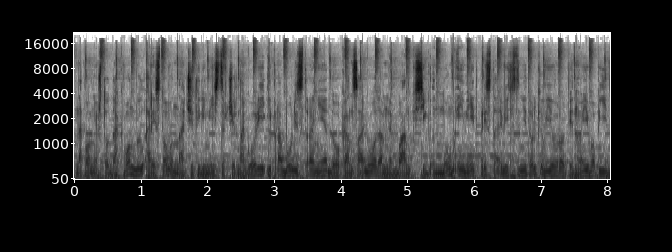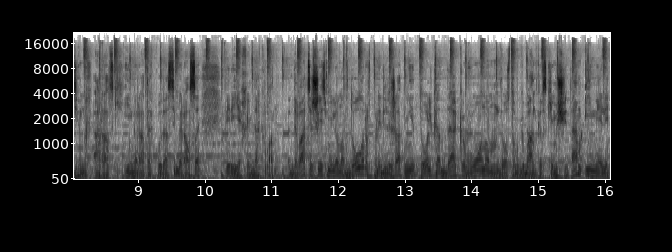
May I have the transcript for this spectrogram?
Напомню, что До Квон был арестован на 4 месяца в Черногории и пробудет в стране до конца года. Банк Sygnum имеет представительство не только в Европе, но и в Объединенных Арабских Эмиратах, куда собирался переехать До Квон. 26 миллионов долларов принадлежат не только До Квону. Доступ к банковским счетам имели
